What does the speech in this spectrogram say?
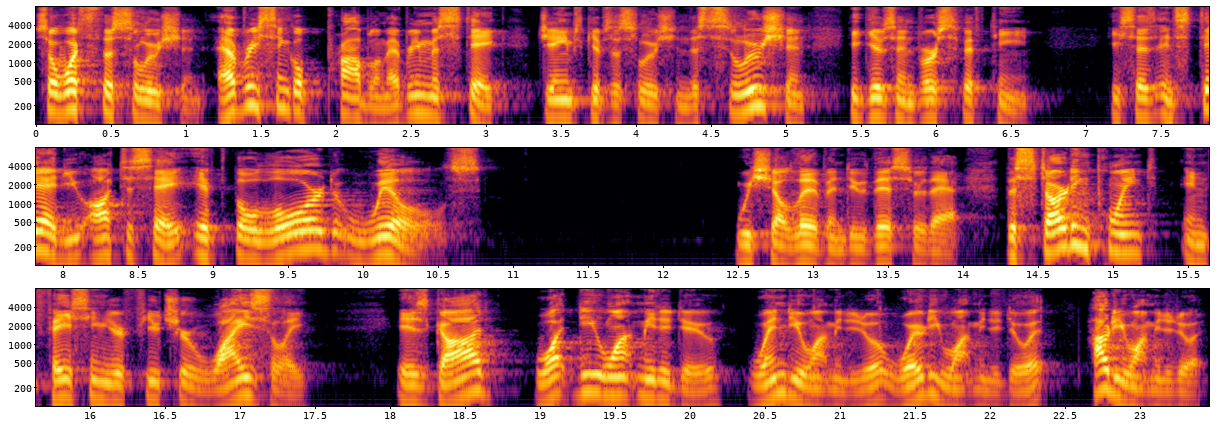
So, what's the solution? Every single problem, every mistake, James gives a solution. The solution he gives in verse 15. He says, Instead, you ought to say, If the Lord wills, we shall live and do this or that. The starting point in facing your future wisely is God, what do you want me to do? When do you want me to do it? Where do you want me to do it? How do you want me to do it?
